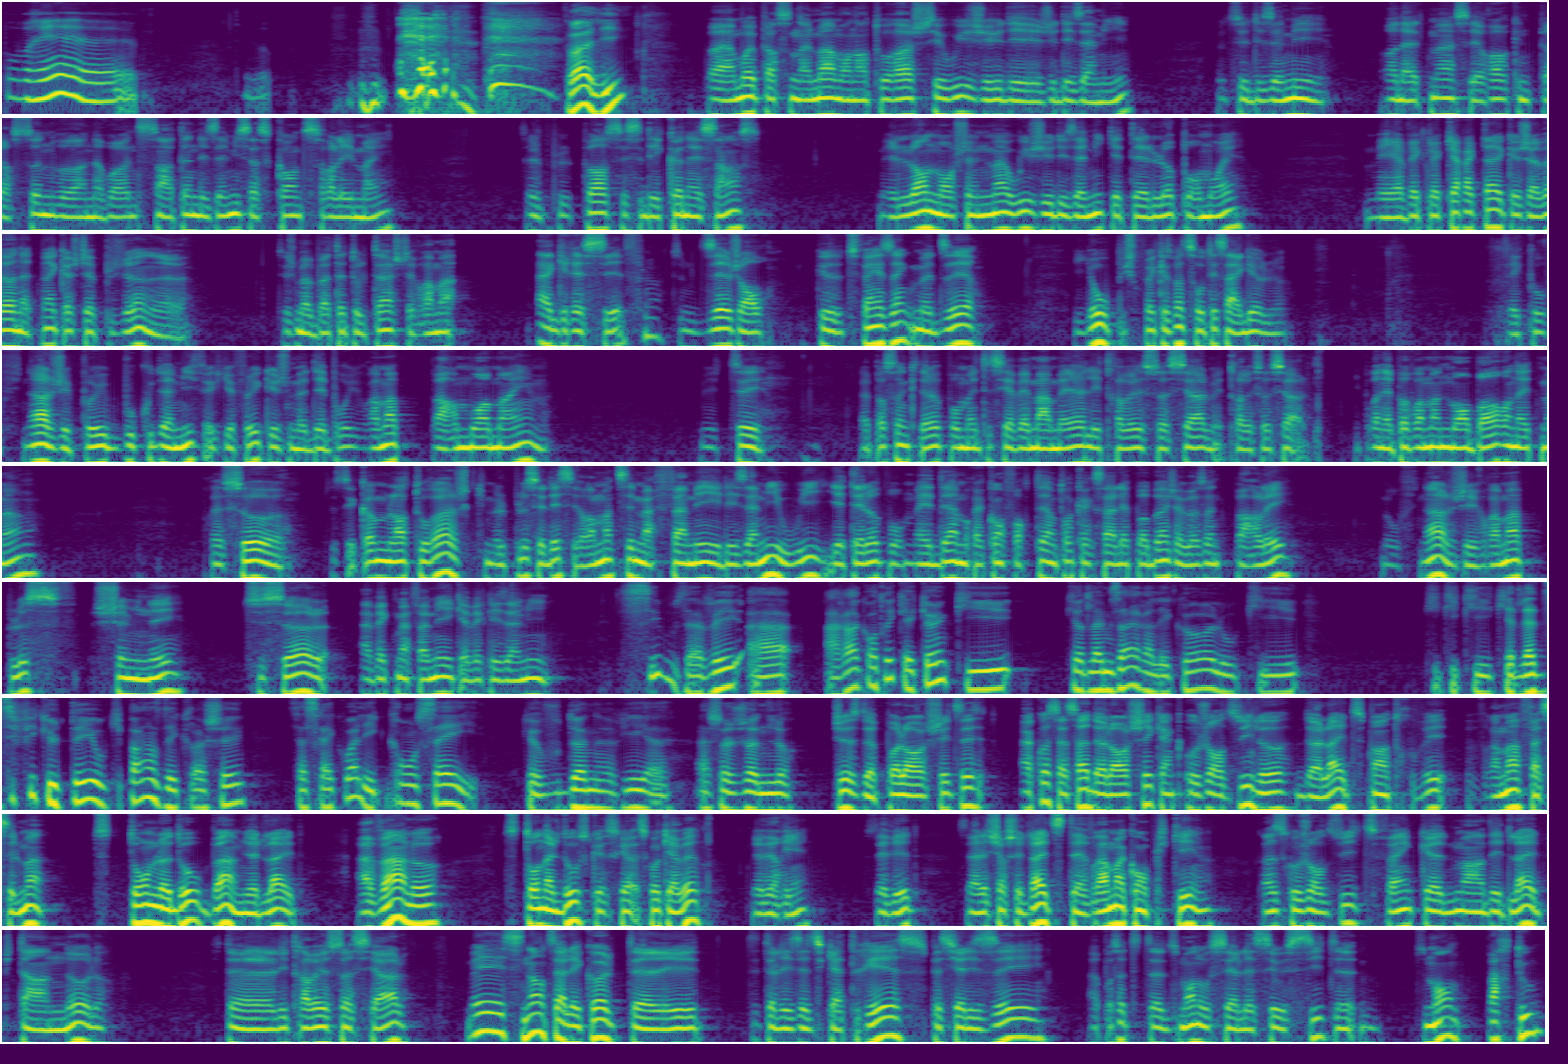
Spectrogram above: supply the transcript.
Pour vrai, euh, Toi, Ali? Ben, moi, personnellement, mon entourage, c'est oui, j'ai eu des, j'ai des amis. Mais tu sais, des amis, honnêtement, c'est rare qu'une personne va en avoir une centaine. Des amis, ça se compte sur les mains. La plupart, c'est des connaissances. Mais le long de mon cheminement, oui, j'ai eu des amis qui étaient là pour moi. Mais avec le caractère que j'avais, honnêtement, quand j'étais plus jeune, euh, je me battais tout le temps. J'étais vraiment agressif. Tu me disais, genre, que tu fais un zinc me dire yo, puis je pouvais quasiment te sauter sa gueule. là. Fait qu'au final, j'ai pas eu beaucoup d'amis. Fait qu'il a fallu que je me débrouille vraiment par moi-même. Mais tu sais, la personne qui était là pour m'aider, s'il y avait ma mère, les travailleurs sociaux, mais les travailleurs sociaux, ils prenaient pas vraiment de mon bord, honnêtement. Après ça, euh, c'est comme l'entourage qui me le plus aidé, c'est vraiment ma famille les amis. Oui, ils étaient là pour m'aider à me réconforter. En même temps, quand ça allait pas bien, j'avais besoin de parler. Mais au final, j'ai vraiment plus cheminé tout seul avec ma famille qu'avec les amis. Si vous avez à, à rencontrer quelqu'un qui, qui a de la misère à l'école ou qui, qui, a de la difficulté ou qui pense décrocher, ça serait quoi les conseils que vous donneriez à, ce jeune-là? juste de pas lâcher. À quoi ça sert de lâcher quand aujourd'hui, de l'aide, tu peux en trouver vraiment facilement? Tu tournes le dos, bam, il y a de l'aide. Avant, là, tu te tournais le dos, ce qu'il y avait, il n'y avait rien. C'était vide. C'est aller chercher de l'aide, c'était vraiment compliqué. là. Tandis qu'aujourd'hui, tu fais que demander de l'aide, puis t'en as. C'était les travailleurs sociaux. Mais sinon, tu sais, à l'école, tu as, les éducatrices spécialisées. Après ça, tu as du monde au CLSC aussi. du monde partout.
